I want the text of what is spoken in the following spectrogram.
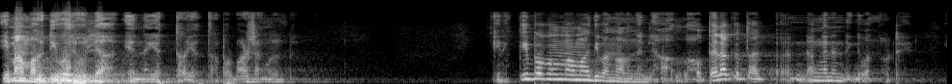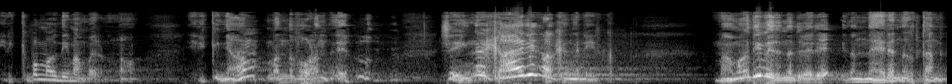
ഇമാം മഹദി വരൂല എന്ന എത്ര എത്ര പ്രഭാഷണങ്ങളുണ്ട്? എനിക്കിപ്പോ ഇമാം മഹദി വന്നോളുന്നില്ല. അള്ളാഹു തലക്ക് അങ്ങനെ എന്തെങ്കിലും വന്നോട്ടെ. എനിക്കിപ്പോ മൗദ്യമം ഇമാം വരണോ? എനിക്ക് ഞാൻ വന്നു പോകണമെന്നേ ഉള്ളൂ. പക്ഷെ ഇങ്ങനെ കാര്യങ്ങളൊക്കെ ഇങ്ങനെ ഇരിക്കും. മമതി വരുന്നത് വരെ ഇത് നേരെ നിർത്താൻ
